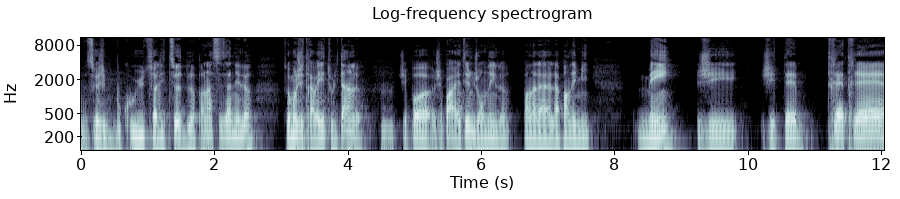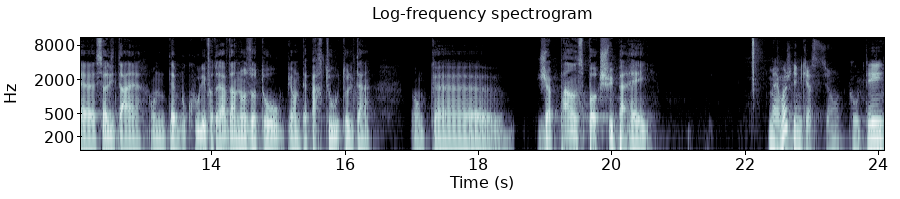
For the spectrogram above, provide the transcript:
parce que j'ai beaucoup eu de solitude là, pendant ces années-là. Parce que moi, j'ai travaillé tout le temps. Là. Mhm. J'ai pas, j'ai pas arrêté une journée là, pendant la, la pandémie. Mais j'ai, j'étais très, très euh, solitaire. On était beaucoup les photographes dans nos autos, puis on était partout tout le temps. Donc, euh, je pense pas que je suis pareil. Mais moi, j'ai une question. Côté.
